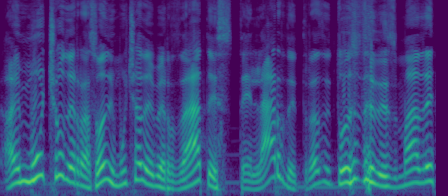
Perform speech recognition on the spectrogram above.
hay mucho de razón y mucha de verdad estelar detrás de todo este desmadre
